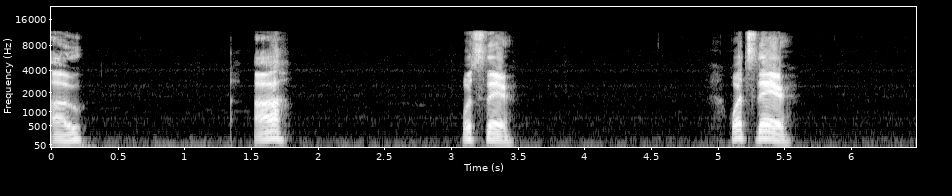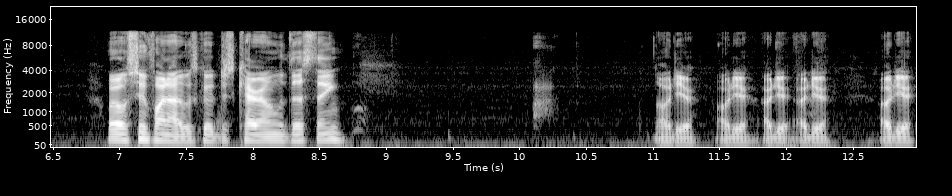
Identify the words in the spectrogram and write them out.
oh. Ah. What's there? What's there? Well, we'll soon find out. Let's go just carry on with this thing. Oh dear, oh dear, oh dear, oh dear, oh dear.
